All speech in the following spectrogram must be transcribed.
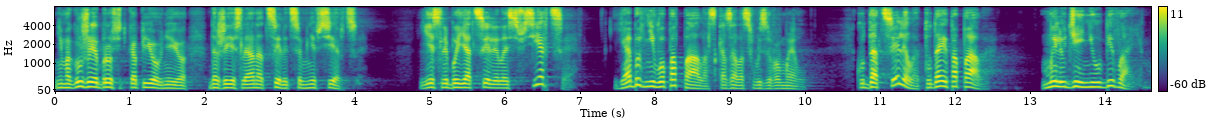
Не могу же я бросить копье в нее, даже если она целится мне в сердце. «Если бы я целилась в сердце, я бы в него попала», — сказала с вызовом Эл. «Куда целила, туда и попала. Мы людей не убиваем».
